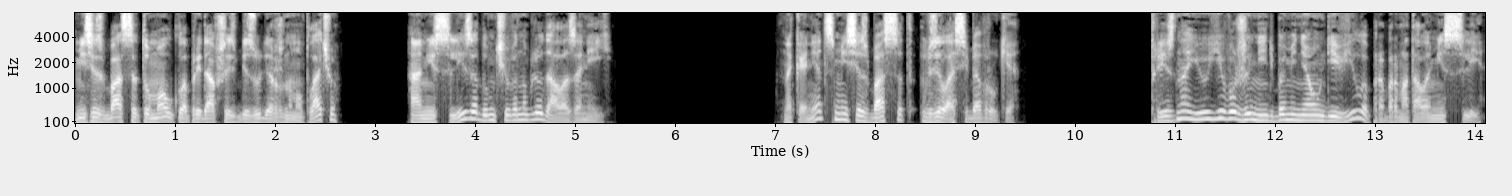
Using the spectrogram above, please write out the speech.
Миссис Бассет умолкла, предавшись безудержному плачу, а мисс Ли задумчиво наблюдала за ней. Наконец миссис Бассет взяла себя в руки. «Признаю, его женитьба меня удивила», — пробормотала мисс Ли.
